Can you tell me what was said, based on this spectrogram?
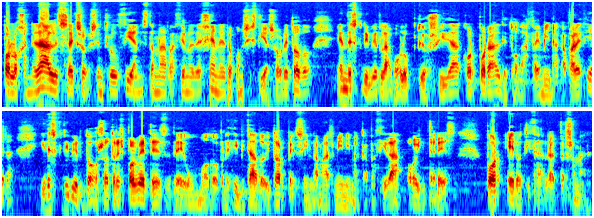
Por lo general, el sexo que se introducía en estas narraciones de género consistía sobre todo en describir la voluptuosidad corporal de toda fémina que apareciera y describir dos o tres polvetes de un modo precipitado y torpe sin la más mínima capacidad o interés por erotizar al personal.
